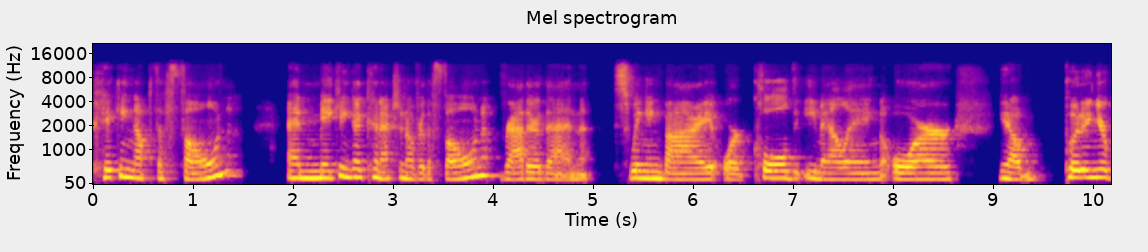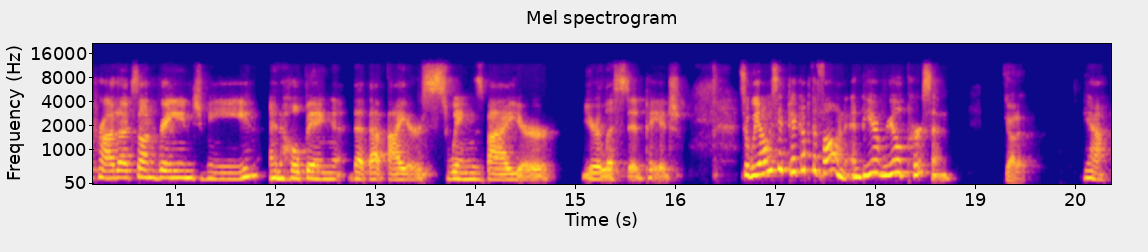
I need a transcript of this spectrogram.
picking up the phone and making a connection over the phone rather than swinging by or cold emailing or you know putting your products on RangeMe and hoping that that buyer swings by your your listed page. So we always say pick up the phone and be a real person. Got it. Yeah.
